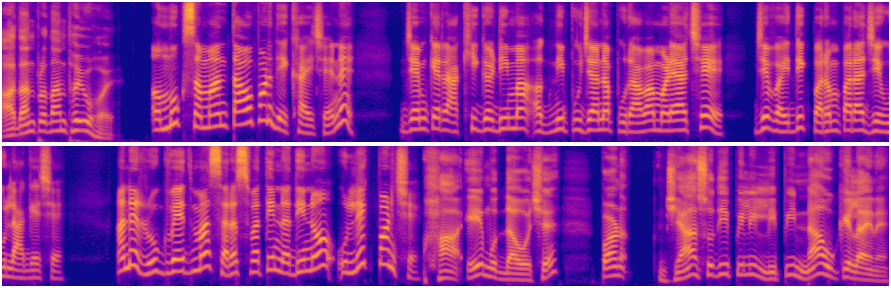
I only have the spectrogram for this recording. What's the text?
આદાન પ્રદાન થયું હોય. અમુક સમાનતાઓ પણ દેખાય છે ને? જેમ કે રાખી ગઢીમાં અગ્નિપૂજાના પુરાવા મળ્યા છે જે વૈદિક પરંપરા જેવું લાગે છે. અને ઋગ્વેદમાં સરસ્વતી નદીનો ઉલ્લેખ પણ છે. હા એ મુદ્દાઓ છે પણ જ્યાં સુધી પેલી લિપિ ના ઉકેલાય ને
